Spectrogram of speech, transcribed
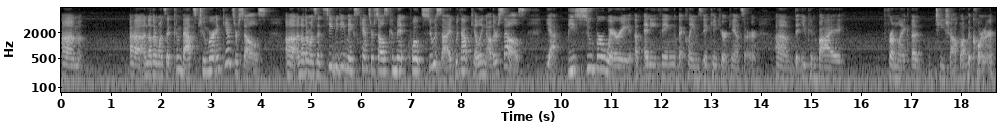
Um, uh, another one said combats tumor and cancer cells. Uh, another one said CBD makes cancer cells commit, quote, suicide without killing other cells. Yeah, be super wary of anything that claims it can cure cancer um, that you can buy from like a tea shop on the corner.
